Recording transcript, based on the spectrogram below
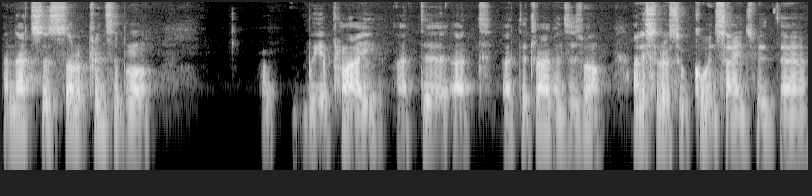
And that's the sort of principle we apply at the at at the Dragons as well, and it sort of, sort of coincides with. Uh,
